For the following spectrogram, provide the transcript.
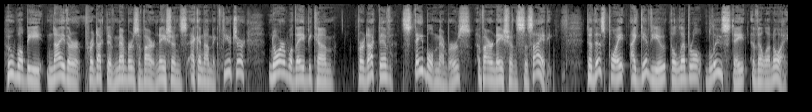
who will be neither productive members of our nation's economic future, nor will they become productive, stable members of our nation's society. To this point, I give you the liberal blue state of Illinois.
